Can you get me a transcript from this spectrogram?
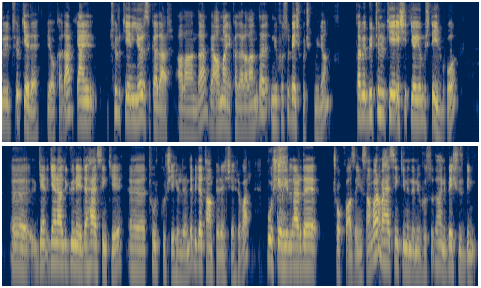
E, Türkiye'de bir o kadar. Yani Türkiye'nin yarısı kadar alanda ve Almanya kadar alanda nüfusu 5,5 milyon. Tabii bütün ülkeye eşit yayılmış değil bu. E, genelde güneyde Helsinki, e, Turku şehirlerinde bir de Tampere şehri var. Bu şehirlerde çok fazla insan var ama Helsinki'nin de nüfusu da hani 500 bin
